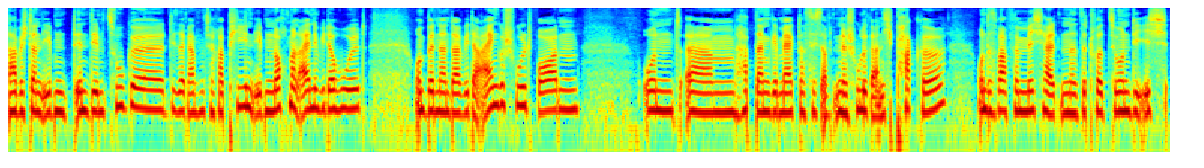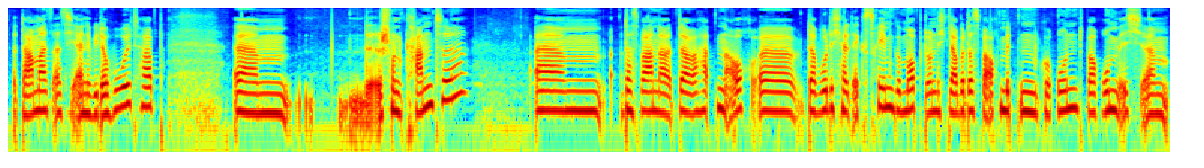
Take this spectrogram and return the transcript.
habe ich dann eben in dem Zuge dieser ganzen Therapien eben nochmal eine wiederholt und bin dann da wieder eingeschult worden und ähm, habe dann gemerkt, dass ich es in der Schule gar nicht packe. Und es war für mich halt eine Situation, die ich damals, als ich eine wiederholt habe, ähm, schon kannte. Ähm, das war, da- da hatten auch, äh, da wurde ich halt extrem gemobbt und ich glaube, das war auch mit ein Grund, warum ich ähm,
